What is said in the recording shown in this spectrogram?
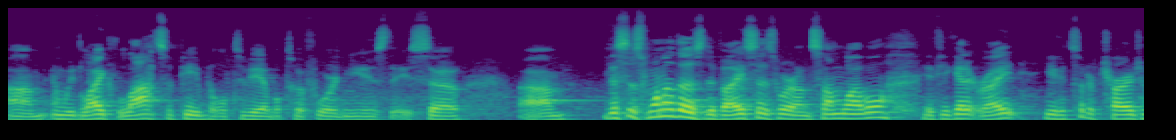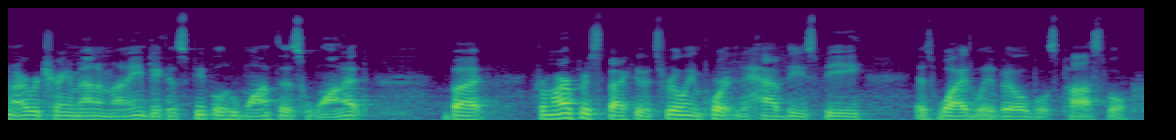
Um, and we'd like lots of people to be able to afford and use these. So um, this is one of those devices where on some level, if you get it right, you could sort of charge an arbitrary amount of money because people who want this want it. But from our perspective, it's really important to have these be as widely available as possible.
